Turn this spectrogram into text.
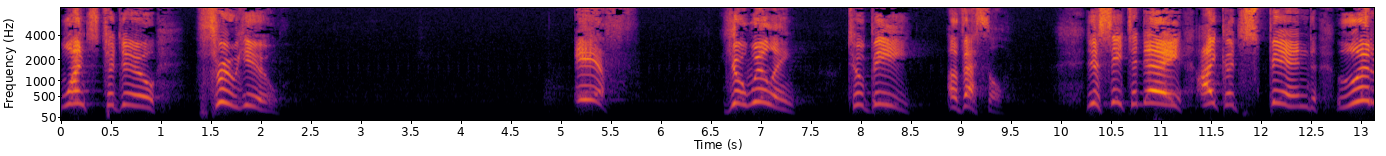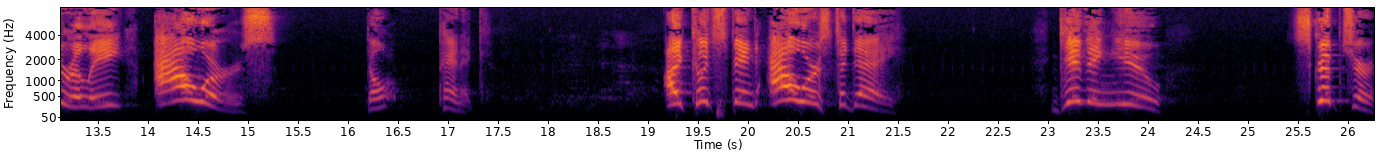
wants to do through you. If you're willing to be a vessel. You see, today I could spend literally hours Don't panic. I could spend hours today giving you scripture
